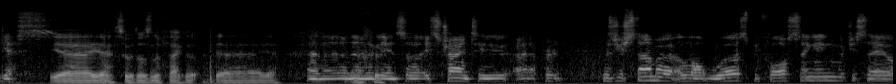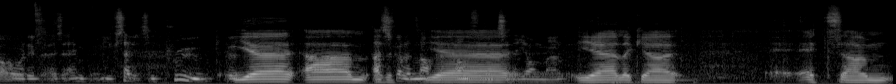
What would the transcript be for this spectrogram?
Yes. Yeah, yeah, so it doesn't affect it. Yeah, yeah. And and, and again, so it's trying to. Was your stammer a lot worse before singing? Would you say, or would it, it, you've said it's improved? But Yeah, um, as a, got to knock the yeah, confidence in a young man. yeah, like uh, it's um,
